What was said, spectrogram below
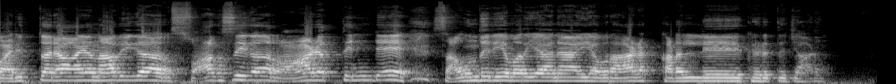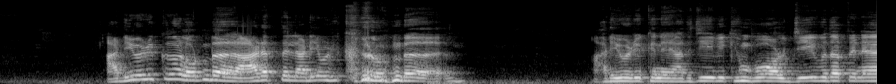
കരുത്തരായ നാവികർ സാഹസികർ ആഴത്തിന്റെ സൗന്ദര്യമറിയാനായി അവർ ആഴക്കടലിലേക്ക് എടുത്ത് ചാടും. അടിയൊഴുക്കുകളുണ്ട് ആഴത്തിൽ അടിയൊഴുക്കുകളുണ്ട്. അടിയൊഴുക്കിനെ അതിജീവിക്കുമ്പോൾ ജീവിതത്തിന്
